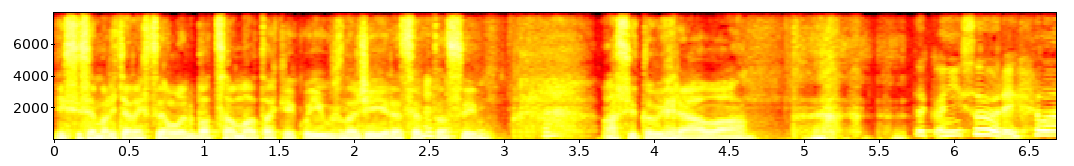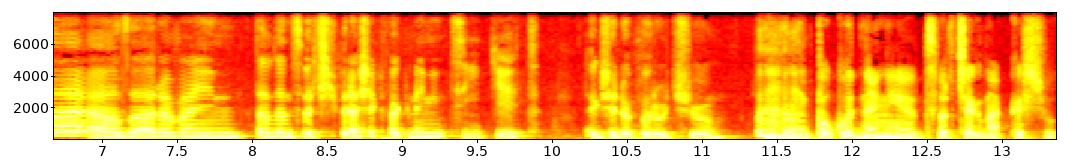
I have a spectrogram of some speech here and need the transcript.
jestli se Marta nechce holedbat sama, tak jako jí uznat, že její recept asi, asi to vyhrává. tak oni jsou rychlé a zároveň tam ten cvrčí prášek fakt není cítit. Takže doporučuji. Mhm, pokud není cvrček na kešu.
